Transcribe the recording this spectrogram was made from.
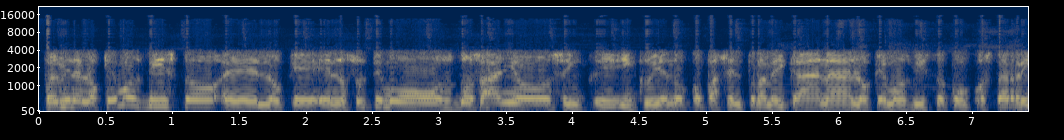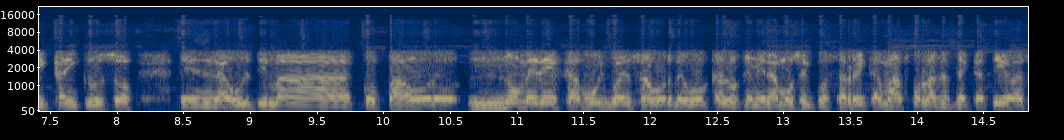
Pues mira, lo que hemos visto, eh, lo que en los últimos dos años, eh, incluyendo Copa Centroamericana, lo que hemos visto con Costa Rica, incluso en la última Copa Oro, no me deja muy buen sabor de boca lo que miramos en Costa Rica, más por las expectativas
